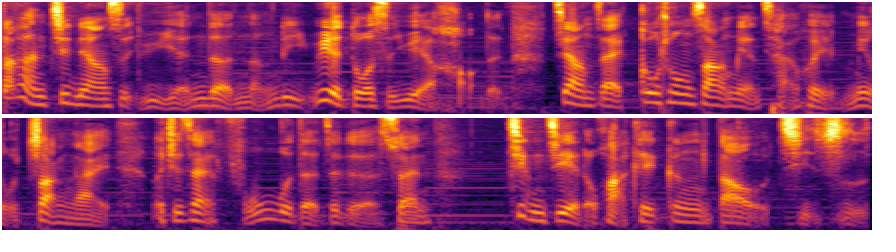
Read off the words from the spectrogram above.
当然尽量是语言的能力越多是越好的，这样在沟通上面才会没有障碍，而且在服务的这个算。境界的话，可以更到极致。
